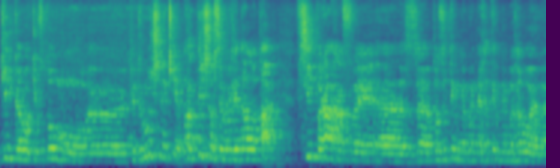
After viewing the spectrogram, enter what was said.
кілька років тому е, підручники, фактично все виглядало так. Всі параграфи е, з позитивними і негативними героями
